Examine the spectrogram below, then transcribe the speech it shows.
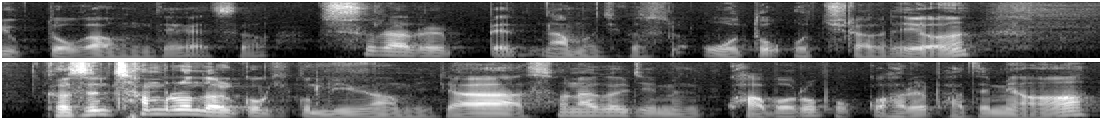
육도 가운데에서 수라를 뺀 나머지 것을 오도 오취라 그래요. 그것은 참으로 넓고 깊고 미묘함이라 선악을 지으면 과보로 복고하를 받으며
